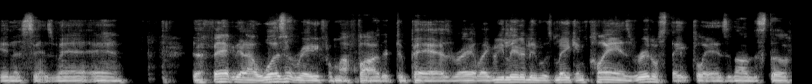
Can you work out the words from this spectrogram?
in a sense, man. And the fact that I wasn't ready for my father to pass, right? Like we literally was making plans, real estate plans and all this stuff.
